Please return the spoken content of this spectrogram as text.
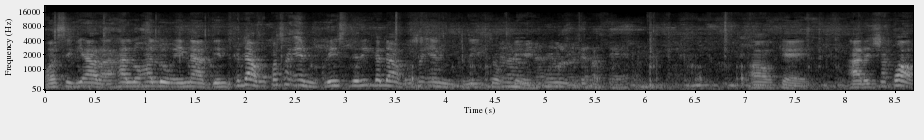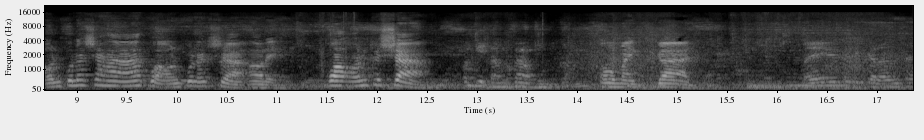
O sige ara, halo-haloin natin. Kadamo pa sa entries, diri kadamo sa entries. Okay. Okay. Ari siya, kwaon ko na siya ha. Kwaon ko na siya. Ore. Kwaon ko siya. Oh my God. Hindi na sa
